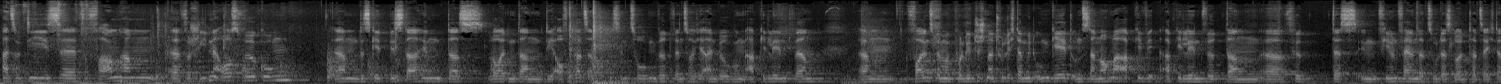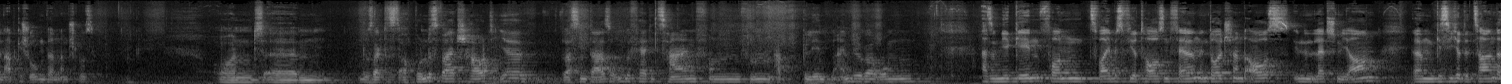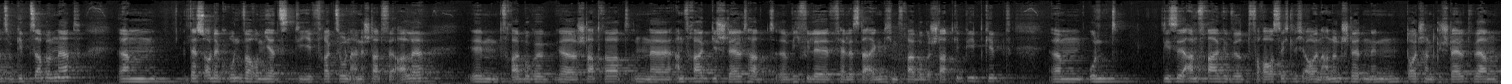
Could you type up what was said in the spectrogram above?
Also diese Verfahren haben äh, verschiedene Auswirkungen. Ähm, das geht bis dahin, dass Leuten dann die Aufenthaltserlaubnis entzogen wird, wenn solche Einbürgerungen abgelehnt werden. Ähm, vor allem, wenn man politisch natürlich damit umgeht und es dann nochmal abge abgelehnt wird, dann äh, führt das in vielen Fällen dazu, dass Leute tatsächlich dann abgeschoben werden am Schluss. Und ähm, du sagtest auch bundesweit schaut ihr, was sind da so ungefähr die Zahlen von, von abgelehnten Einbürgerungen? Also wir gehen von 2.000 bis 4.000 Fällen in Deutschland aus in den letzten Jahren. Ähm, gesicherte Zahlen dazu gibt es aber nicht. Ähm, das ist auch der Grund, warum jetzt die Fraktion Eine Stadt für alle im Freiburger äh, Stadtrat eine Anfrage gestellt hat, äh, wie viele Fälle es da eigentlich im Freiburger Stadtgebiet gibt. Ähm, und diese Anfrage wird voraussichtlich auch in anderen Städten in Deutschland gestellt werden,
